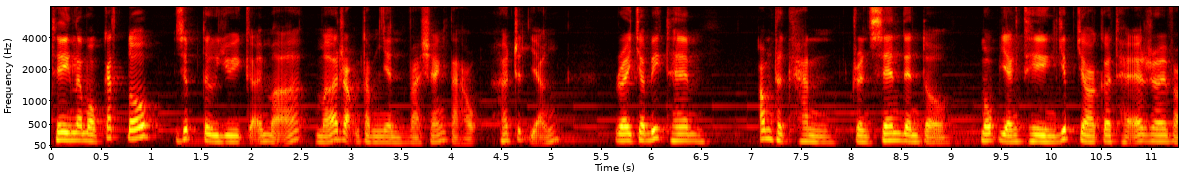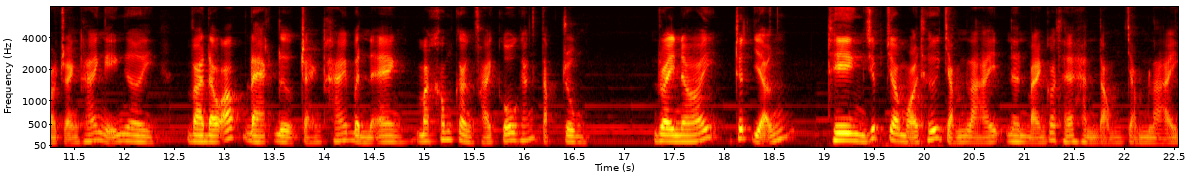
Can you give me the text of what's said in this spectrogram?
Thiền là một cách tốt giúp tư duy cởi mở mở rộng tầm nhìn và sáng tạo. Hết trích dẫn. Ray cho biết thêm, ông thực hành transcendental. Một dạng thiền giúp cho cơ thể rơi vào trạng thái nghỉ ngơi và đầu óc đạt được trạng thái bình an mà không cần phải cố gắng tập trung. Ray nói, trích dẫn, thiền giúp cho mọi thứ chậm lại nên bạn có thể hành động chậm lại,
